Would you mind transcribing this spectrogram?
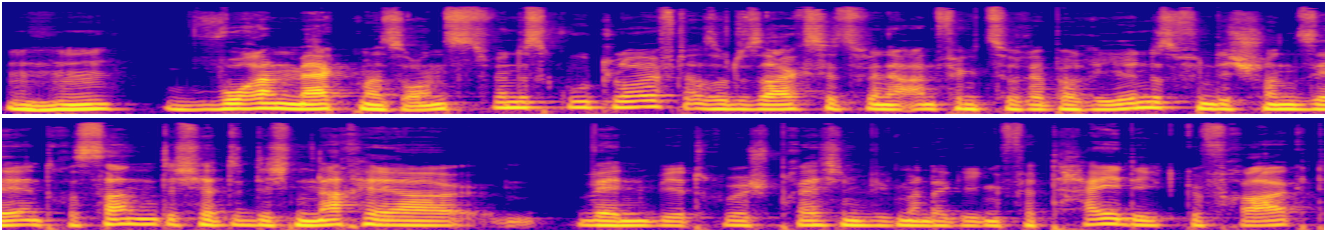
Mhm. Woran merkt man sonst, wenn es gut läuft? Also du sagst jetzt, wenn er anfängt zu reparieren, das finde ich schon sehr interessant. Ich hätte dich nachher, wenn wir drüber sprechen, wie man dagegen verteidigt, gefragt,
